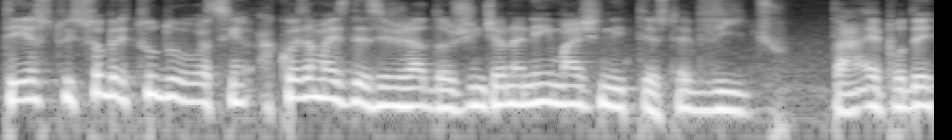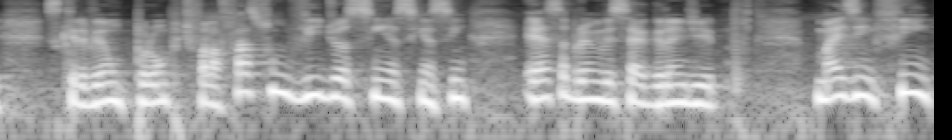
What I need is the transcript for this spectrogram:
texto e, sobretudo, assim, a coisa mais desejada hoje em dia não é nem imagem nem texto, é vídeo. Tá? É poder escrever um prompt falar, faça um vídeo assim, assim, assim. Essa para mim vai ser a grande. Mas, enfim,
